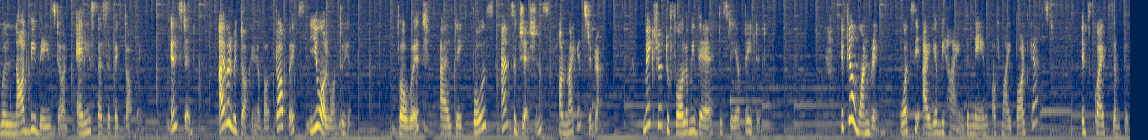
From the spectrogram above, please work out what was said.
will not be based on any specific topic. Instead, I will be talking about topics you all want to hear, for which I'll take polls and suggestions on my Instagram. Make sure to follow me there to stay updated. If you're wondering what's the idea behind the name of my podcast, it's quite simple.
